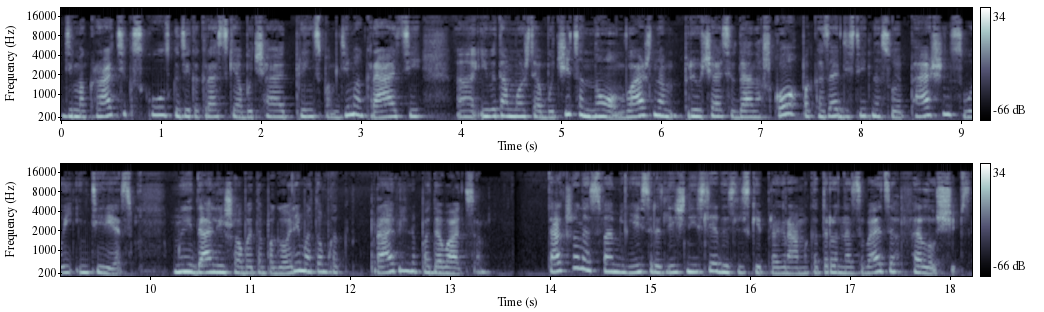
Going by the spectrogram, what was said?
Democratic Schools, где как раз-таки обучают принципам демократии, э, и вы там можете обучиться, но важно при участии в данных школах показать действительно свой passion, свой интерес. Мы далее еще об этом поговорим, о том, как правильно подаваться. Также у нас с вами есть различные исследовательские программы, которые называются fellowships.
